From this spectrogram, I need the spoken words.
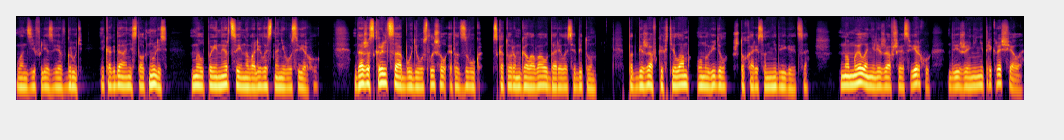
вонзив лезвие в грудь, и когда они столкнулись, Мел по инерции навалилась на него сверху. Даже с крыльца Боди услышал этот звук, с которым голова ударилась о бетон. Подбежав к их телам, он увидел, что Харрисон не двигается. Но Мелани, лежавшая сверху, движений не прекращала.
